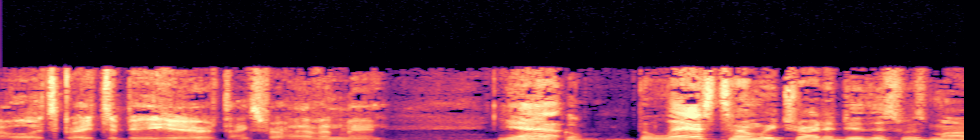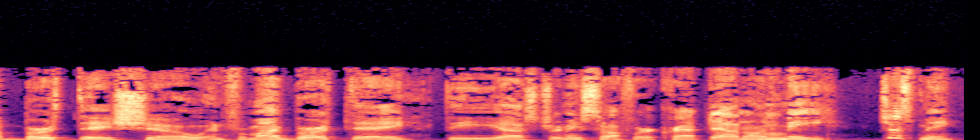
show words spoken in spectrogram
Oh, it's great to be here. Thanks for having me. Yeah. Welcome. The last time we tried to do this was my birthday show, and for my birthday, the uh, streaming software crapped out on me. Just me.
